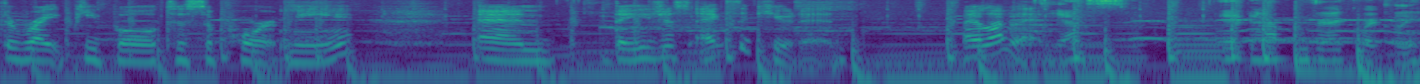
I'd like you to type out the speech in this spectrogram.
the right people to support me, and they just executed. I love it. Yes, it happened very quickly.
